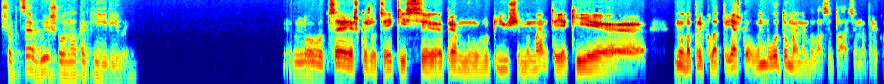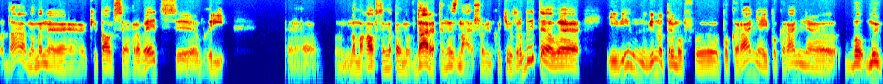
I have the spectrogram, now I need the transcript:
щоб це вийшло на такий рівень? Ну, це я ж кажу, це якісь е, прям вопіючі моменти, які, е, ну, наприклад, я ж кажу, от у мене була ситуація, наприклад, да, на мене кидався гравець е, в грі, е, намагався, напевно, вдарити. Не знаю, що він хотів зробити, але і він, він отримав е, покарання і покарання. Бо ми, в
